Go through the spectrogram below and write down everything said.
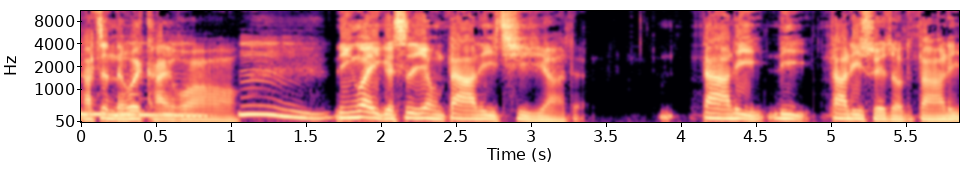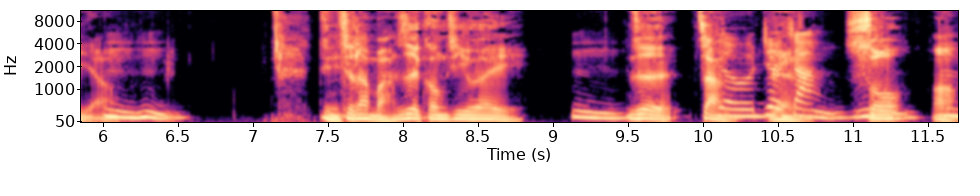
它真的会开花哦。嗯，另外一个是用大力气压的。大力力大力水手的大力啊，嗯嗯，你知道吧？热空气会，嗯，热胀热胀缩啊，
